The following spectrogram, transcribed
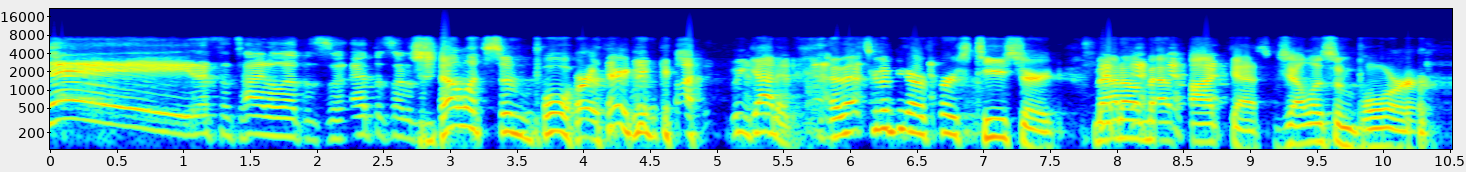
Yay! That's the title episode episode of the Jealous and poor. There you go. We got it. And that's going to be our first T-shirt. Matt on Matt podcast. Jealous and poor.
